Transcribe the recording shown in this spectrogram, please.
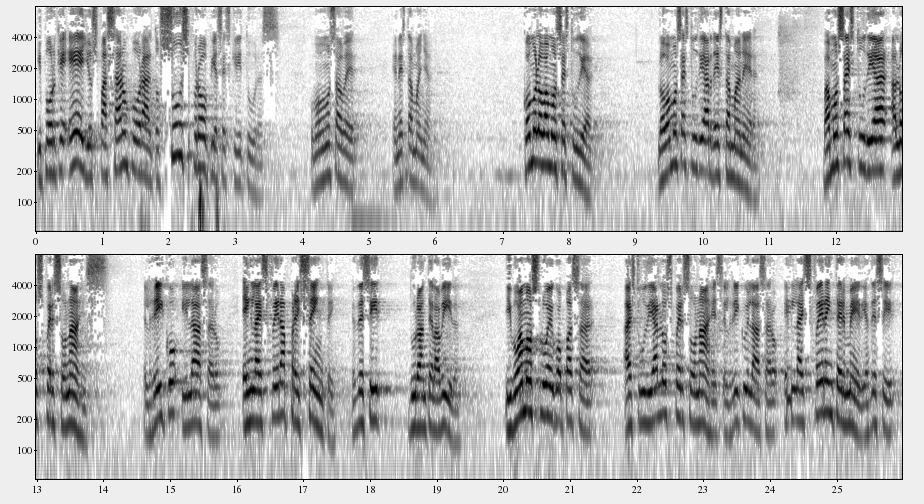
y porque ellos pasaron por alto sus propias escrituras, como vamos a ver en esta mañana. ¿Cómo lo vamos a estudiar? Lo vamos a estudiar de esta manera. Vamos a estudiar a los personajes, el rico y Lázaro, en la esfera presente, es decir, durante la vida. Y vamos luego a pasar a estudiar los personajes, el rico y Lázaro, en la esfera intermedia, es decir,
